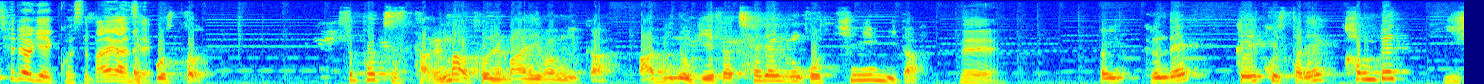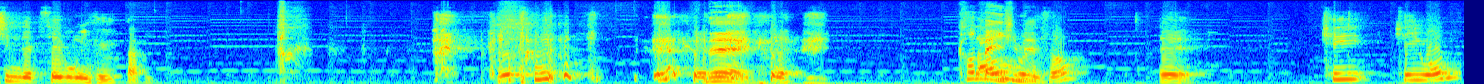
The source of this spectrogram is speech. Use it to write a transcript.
체력의 echo stone 빨간색. Echo stone 스포츠 스타 얼마나 돈을 많이 법니까? 마비노기에서 체력은 곧 힘입니다. 네. 어, 그런데 그 echo stone에 combat 20렙 세공이 돼 있다. 그렇다면 네. 20년. 싸움에서 네. K K1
